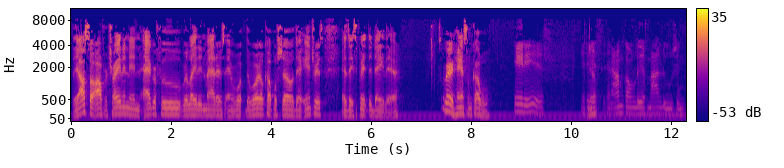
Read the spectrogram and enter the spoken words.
They also offer training in agri-food related matters and ro- the royal couple showed their interest as they spent the day there. It's a very handsome couple. It is. It is, Yep. And I'm gonna live my illusion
